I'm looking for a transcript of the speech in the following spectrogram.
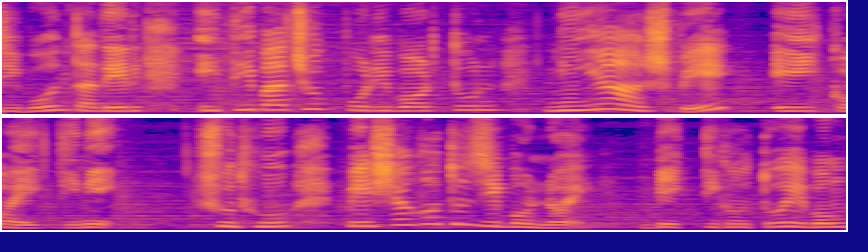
জীবন তাদের ইতিবাচক পরিবর্তন নিয়ে আসবে এই কয়েকদিনে। শুধু পেশাগত জীবন নয়, ব্যক্তিগত এবং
